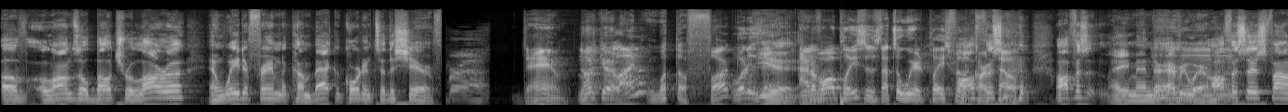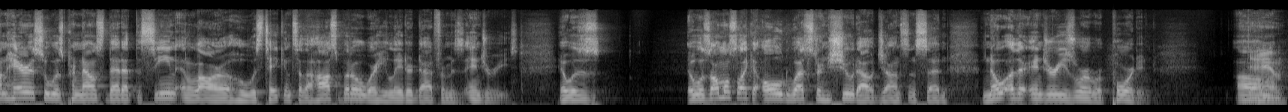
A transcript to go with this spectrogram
of Alonzo Beltran Lara and waited for him to come back, according to the sheriff. Damn. North Carolina? What the fuck? What is that? Yeah. Out of all places, that's a weird place for the cartel. Officer, officer, hey man, they're everywhere. Mm-hmm. Officers found Harris, who was pronounced dead at the scene, and Lara, who was taken to the hospital, where he later died from his injuries. It was, it was almost like an old Western shootout. Johnson said. No other injuries were reported. Damn.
